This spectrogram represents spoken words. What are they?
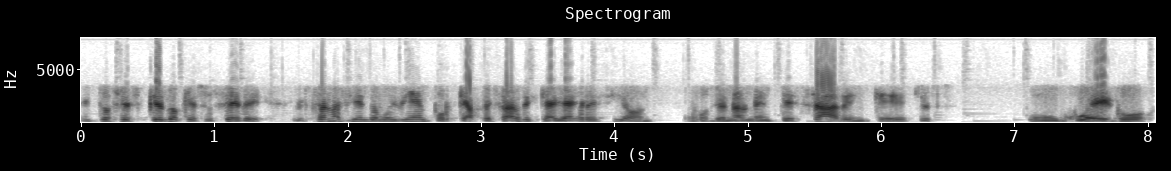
Entonces, ¿qué es lo que sucede? Lo están haciendo muy bien porque a pesar de que hay agresión, emocionalmente saben que esto es un juego,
